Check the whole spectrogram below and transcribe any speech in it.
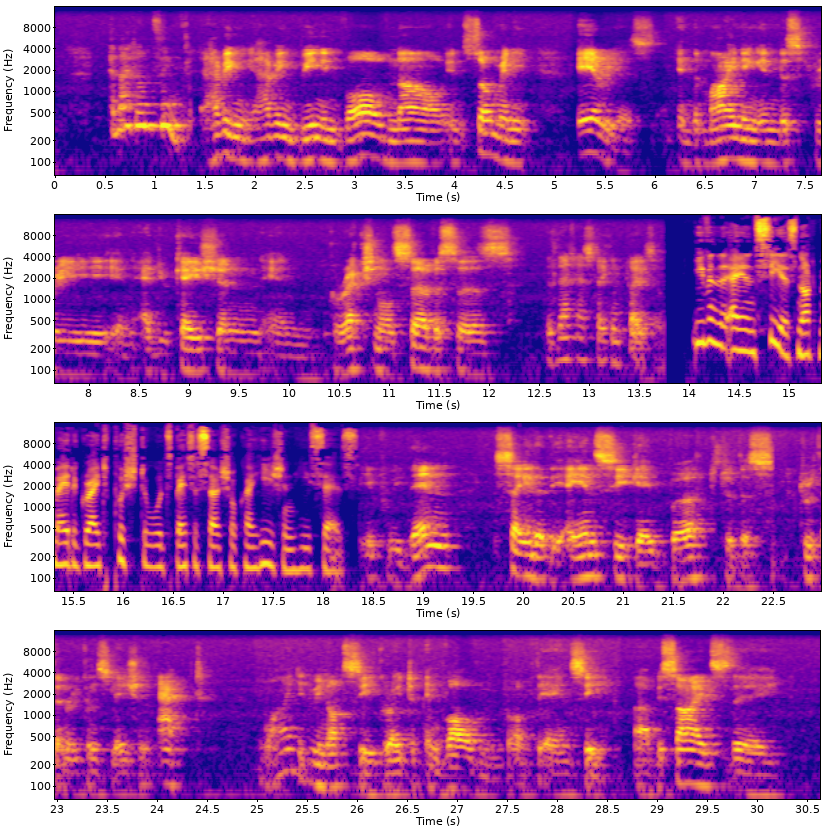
And I don't think having having been involved now in so many areas in the mining industry, in education, in correctional services, that that has taken place. Even the ANC has not made a great push towards better social cohesion, he says. If we then say that the ANC gave birth to this Truth and Reconciliation Act, why did we not see greater involvement of the ANC? Uh, besides the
